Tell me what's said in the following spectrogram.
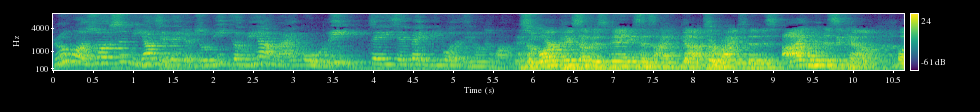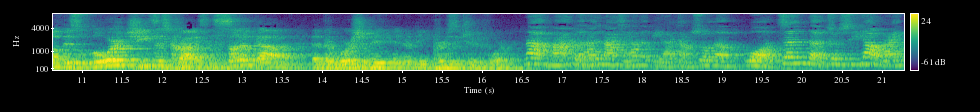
如果说是你要写这卷书，你怎么样来鼓励这一些被逼迫的基督徒啊？ And so Mark picks up his pen. He says, I've got to write to them this eyewitness account of this Lord Jesus Christ, the Son of God, that they're worshiping and they're being persecuted for. 那马可他就拿起他的笔来讲说呢，我真的就是要来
